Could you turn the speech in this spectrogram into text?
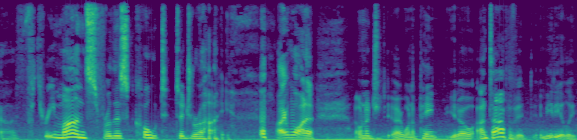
uh, three months for this coat to dry. I want to, I want to, I want to paint, you know, on top of it immediately.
